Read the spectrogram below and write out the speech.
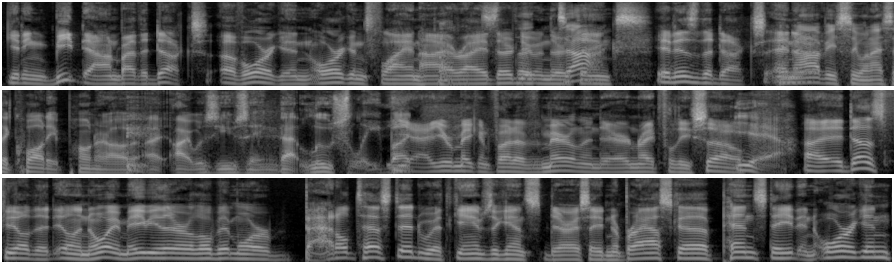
Getting beat down by the Ducks of Oregon. Oregon's flying high, right? They're the doing their Ducks. thing. It is the Ducks, And it- obviously, when I said quality opponent, I, I was using that loosely. But yeah, you were making fun of Maryland there, and rightfully so. Yeah. uh, it does feel that Illinois maybe they're a little bit more battle tested with games against, dare I say, Nebraska, Penn State, and Oregon,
